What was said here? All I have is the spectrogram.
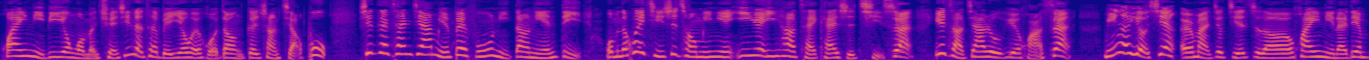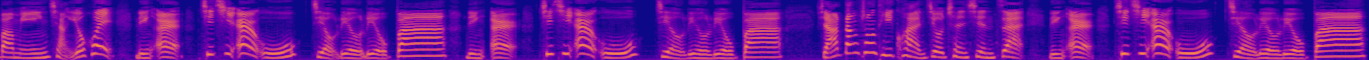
欢迎你利用我们全新的特别优惠活动跟上脚步。现在参加免费服务你到年底，我们的会期是从明年一月一号才开始起算，越早加入越划算。名额有限，额满就截止喽！欢迎你来电报名抢优惠，零二七七二五九六六八零二七七二五九六六八。想要当中提款就趁现在，零二七七二五九六六八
